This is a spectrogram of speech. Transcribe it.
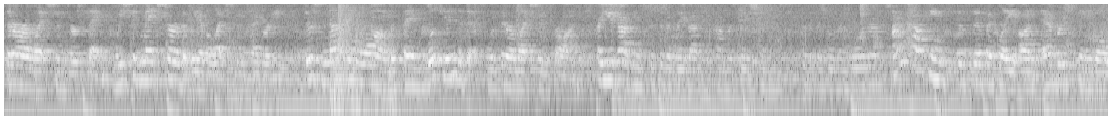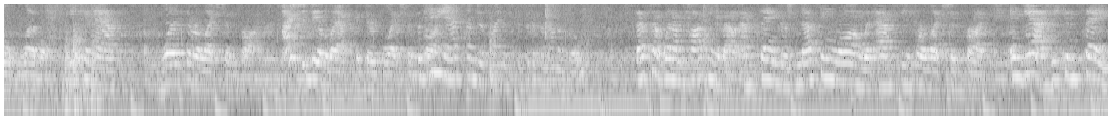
that our elections are safe. We should make sure that we have election integrity. There's nothing wrong with saying, look into this. Was there election fraud? Are you talking specifically about these conversations with officials in Georgia? I'm talking specifically on every single level. He can ask, was there election fraud? I should be able to ask if there's election But fraud. can he ask them to find a specific amount of votes? That's not what I'm talking about. I'm saying there's nothing wrong with asking for election fraud. And yeah, he can say,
